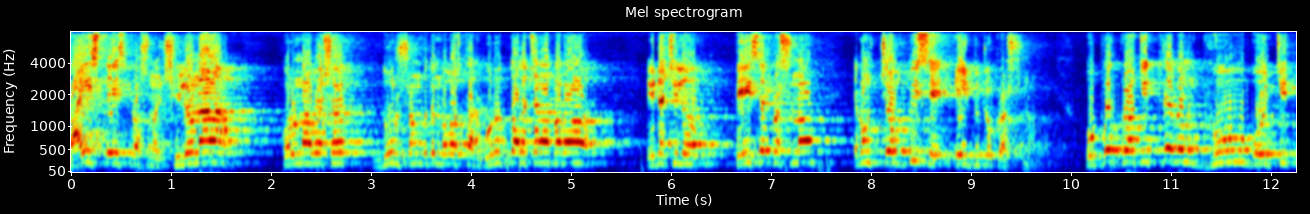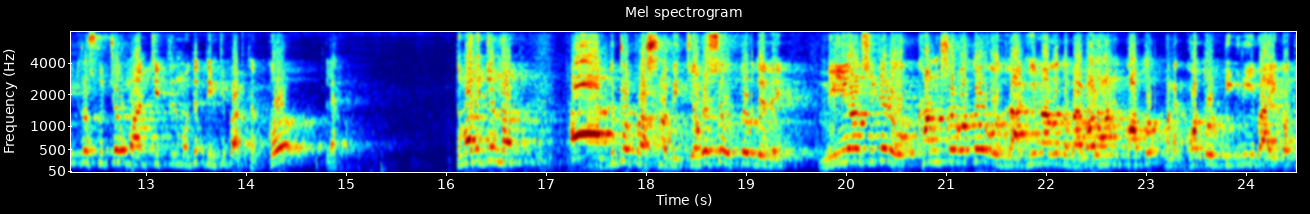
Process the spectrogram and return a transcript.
বাইশ তেইশ প্রশ্ন ছিল না করোনা বছর দূর সংবেদন ব্যবস্থার গুরুত্ব আলোচনা করো। এটা ছিল তেইশের প্রশ্ন এবং চব্বিশে এই দুটো প্রশ্ন। উপগ্রহ চিত্র এবং ভূ বৈচিত্র্য সূচক মানচিত্রের মধ্যে তিনটি পার্থক্য লেখো। তোমাদের জন্য দুটো প্রশ্ন দিচ্ছি। অবশ্যই উত্তর দেবে। মিলিয়ন সিটের অক্ষাংশগত ও দ্রাঘিমাগত ব্যবধান কত? মানে কত ডিগ্রি বাই কত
